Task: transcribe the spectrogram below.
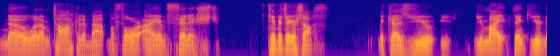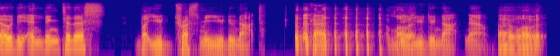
know what I'm talking about before I am finished, keep it to yourself because you you might think you know the ending to this, but you trust me, you do not. Okay. I love you, it. you do not. Now, I love it.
